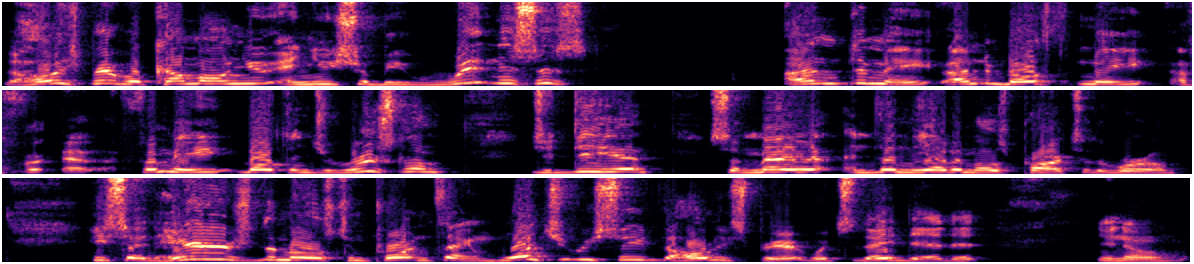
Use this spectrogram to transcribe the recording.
The Holy Spirit will come on you, and you shall be witnesses unto me, unto both me, uh, for, uh, for me, both in Jerusalem, Judea, Samaria, and then the othermost parts of the world. He said, here's the most important thing. Once you receive the Holy Spirit, which they did at, you know,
